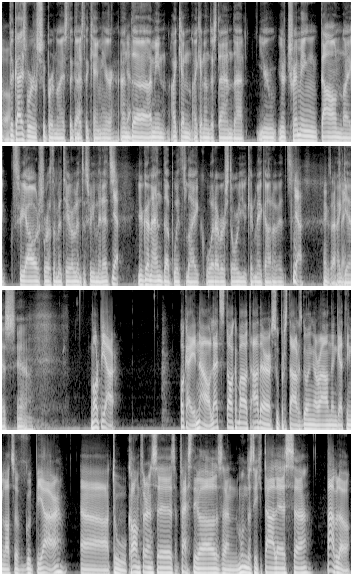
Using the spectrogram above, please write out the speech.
So- the guys were super nice. The guys that came here, and Yeah. uh, I mean, I can I can understand that you you're trimming down like three hours worth of material into three minutes. Yeah. you're gonna end up with like whatever story you can make out of it. yeah, exactly. I guess. Yeah. More PR. Okay, now let's talk about other superstars going around and getting lots of good PR uh, to conferences and festivals and Mundos Digitales. Uh, Pablo,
